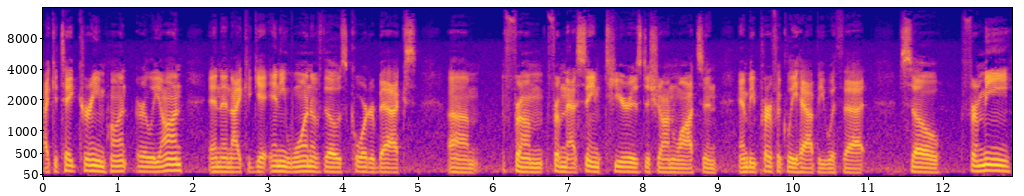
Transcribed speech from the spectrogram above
I could take Kareem Hunt early on, and then I could get any one of those quarterbacks um, from from that same tier as Deshaun Watson and be perfectly happy with that. So for me,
